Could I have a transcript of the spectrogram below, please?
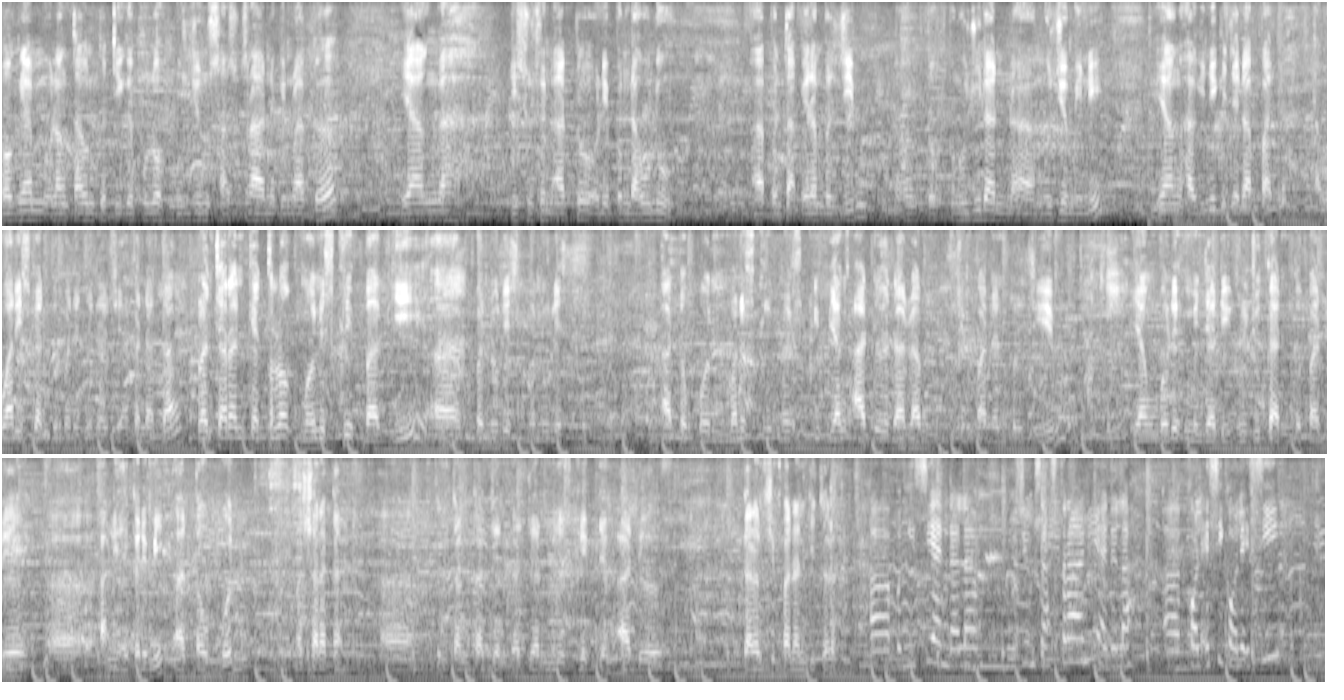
program ulang tahun ke-30 Museum Sastra Negeri Melaka yang ah, disusun atur oleh pendahulu uh, pentadbiran berzim uh, untuk pengujudan uh, museum ini yang hari ini kita dapat uh, wariskan kepada generasi yang akan datang. Pelancaran katalog manuskrip bagi uh, penulis-penulis ataupun manuskrip-manuskrip yang ada dalam simpanan berzim yang boleh menjadi rujukan kepada uh, ahli akademik ataupun masyarakat uh, tentang kajian-kajian manuskrip yang ada dalam simpanan kita lah. uh, pengisian dalam Museum Sastra ni adalah uh, koleksi-koleksi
